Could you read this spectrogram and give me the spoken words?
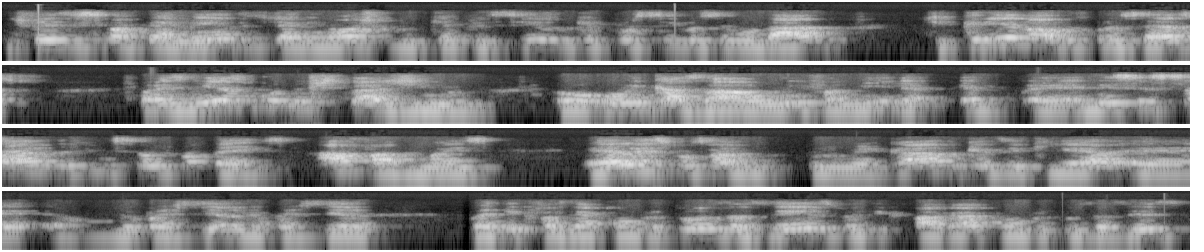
a gente fez esse mapeamento, esse diagnóstico do que é preciso, do que é possível ser mudado, a gente cria novos processos, mas mesmo quando a gente está agindo ou, ou, em casal, ou em família, é, é necessária a definição de papéis. Ah, Fábio, mas ela é responsável pelo mercado, quer dizer que ela, é, é, o meu parceiro, minha parceira, vai ter que fazer a compra todas as vezes, vai ter que pagar a compra todas as vezes.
